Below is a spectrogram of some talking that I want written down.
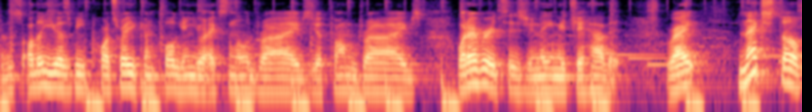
There's other USB ports where you can plug in your external drives your thumb drives whatever it is you name it you have it right? Next up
